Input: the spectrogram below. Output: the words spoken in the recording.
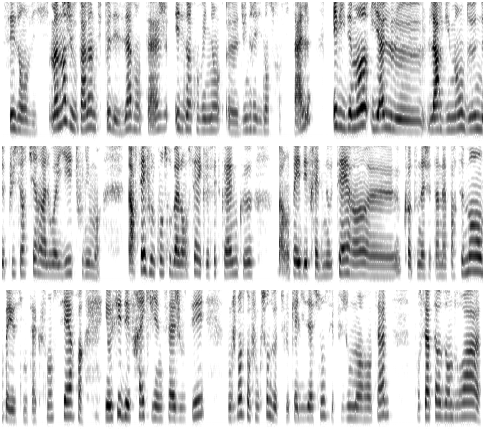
ses envies. Maintenant, je vais vous parler un petit peu des avantages et des inconvénients euh, d'une résidence principale. Évidemment, il y a l'argument de ne plus sortir un loyer tous les mois. Alors ça, il faut le contrebalancer avec le fait quand même que bah, on paye des frais de notaire hein, euh, quand on achète un appartement, on paye aussi une taxe foncière. Enfin, il y a aussi des frais qui viennent s'ajouter. Donc je pense qu'en fonction de votre localisation, c'est plus ou moins rentable. Pour certains endroits,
